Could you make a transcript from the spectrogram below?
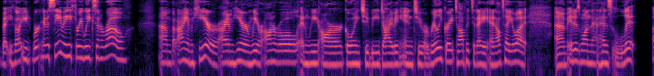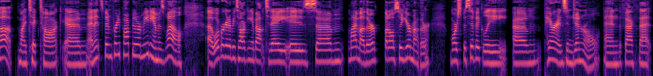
Bet you thought you weren't going to see me three weeks in a row. Um, but I am here. I am here and we are on a roll and we are going to be diving into a really great topic today. And I'll tell you what, um, it is one that has lit up my TikTok, um, and it's been pretty popular on Medium as well. Uh, what we're going to be talking about today is um, my mother, but also your mother, more specifically, um, parents in general, and the fact that,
